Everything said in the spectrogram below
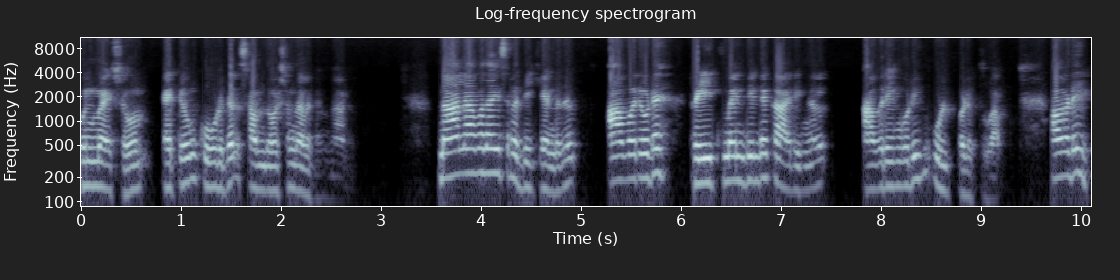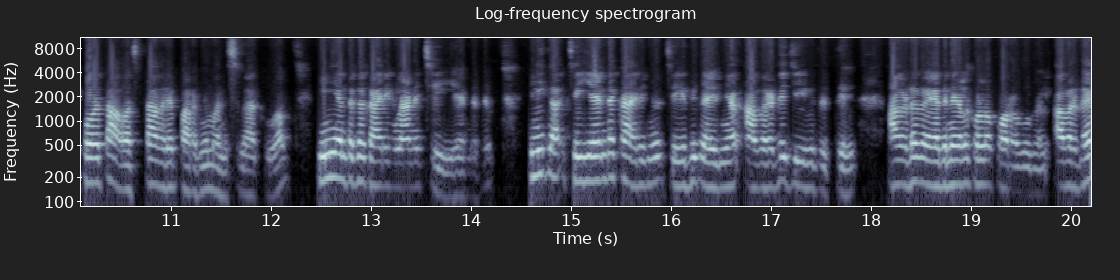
ഉന്മേഷവും ഏറ്റവും കൂടുതൽ സന്തോഷം നൽകുന്നതാണ്. നാലാമതായി ശ്രദ്ധിക്കേണ്ടത് അവരുടെ ട്രീറ്റ്മെന്റിന്റെ കാര്യങ്ങൾ അവരെയും കൂടി ഉൾപ്പെടുത്തുക. അവരുടെ ഇപ്പോഴത്തെ അവസ്ഥ അവരെ പറഞ്ഞ് മനസ്സിലാക്കുക. ഇനി എന്തൊക്കെ കാര്യങ്ങളാണ് ചെയ്യേണ്ടത്? ഇനി ചെയ്യേണ്ട കാര്യങ്ങൾ ചെയ്തു കഴിഞ്ഞാൽ അവരുടെ ജീവിതത്തിൽ അവരുടെ വേദനകൾക്കുള്ള കുറവുകൾ അവരുടെ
